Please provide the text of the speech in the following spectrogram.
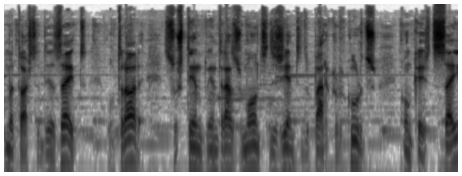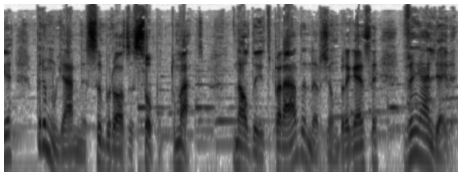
uma tosta de azeite, outrora, sustento entre os montes de gente de parcos recursos, com queijo de ceia, para molhar na saborosa sopa de tomate. Na aldeia de Parada, na região de Bragança, vem a alheira,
